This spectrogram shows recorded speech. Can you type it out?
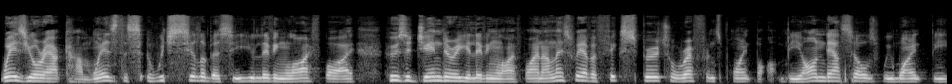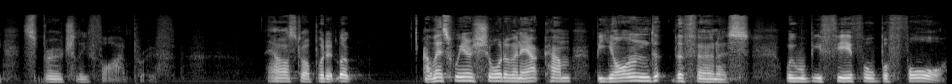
Where's your outcome? Where's the, which syllabus are you living life by? Whose agenda are you living life by? And unless we have a fixed spiritual reference point beyond ourselves, we won't be spiritually fireproof. How else do I put it? Look, unless we are assured of an outcome beyond the furnace, we will be fearful before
